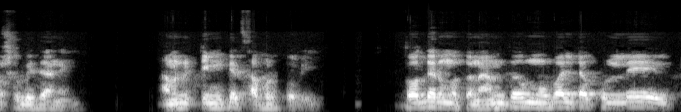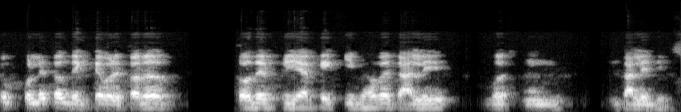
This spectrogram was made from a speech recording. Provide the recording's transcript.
অসুবিধা নেই। আমরা টিমকে সাপোর্ট করি। তোদের মতন। আমি তো মোবাইলটা খুললে ইউটিউব খুললে তো দেখতে পারি। তোরা, তোদের প্লেয়ারকে কীভাবে গালি গালি দিস?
